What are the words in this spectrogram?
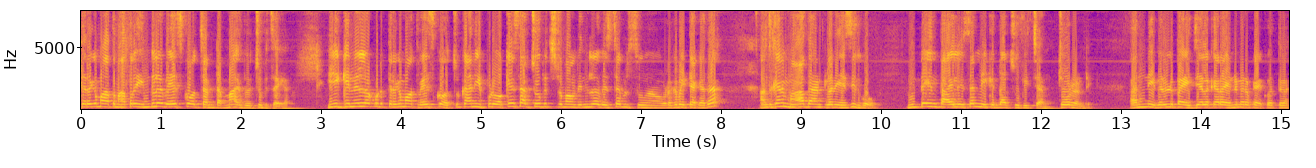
తిరగమాత మాత్రం ఇందులో వేసుకోవచ్చు అంటమ్మా ఇది చూపించాయి ఈ గిన్నెలో కూడా తిరగమాత వేసుకోవచ్చు. కానీ ఇప్పుడు ఒకేసారి చూపించడం ఇందులో వెజిటబుల్స్ ఉడకబెట్టా కదా. అందుకని మా దాంట్లోనే వేసి ఇదిగో ఇంతే ఇంత ఆయిల్ వేసాను మీకు ఇందాక చూపించాను. చూడండి. అన్ని వెల్లుల్లిపాయ జీలకర్ర ఎండుమిరపకాయ కొత్తిమీర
